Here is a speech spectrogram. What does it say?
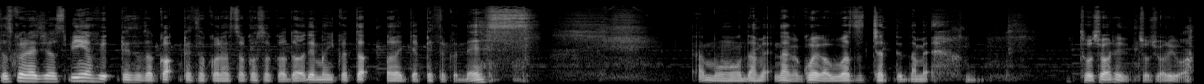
ドスコラジオスピンオフ、ペソドコ、ペソコのそこそこどうでもいいこと、お相手ペソコです。あ、もうダメ。なんか声が上ずっちゃってダメ。調子悪い、調子悪いわ、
